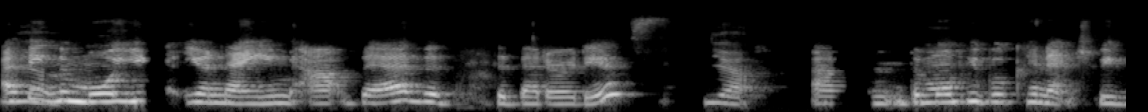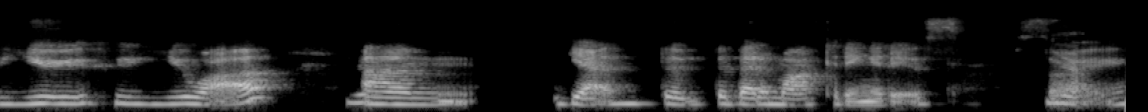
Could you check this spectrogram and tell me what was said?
I yeah. think the more you get your name out there, the the better it is. Yeah. Um, the more people connect with you, who you are, yeah. um, yeah, the the better marketing it is. So yeah.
